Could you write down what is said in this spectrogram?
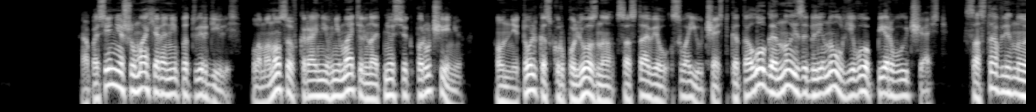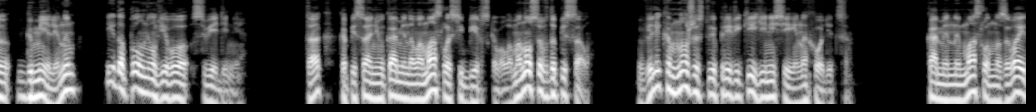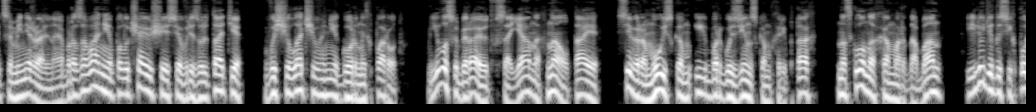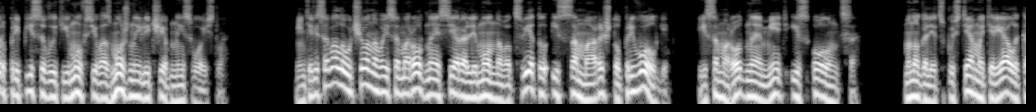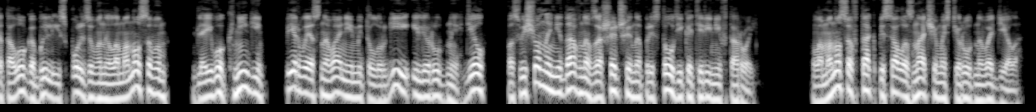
Опасения Шумахера не подтвердились. Ломоносов крайне внимательно отнесся к поручению. Он не только скрупулезно составил свою часть каталога, но и заглянул в его первую часть, составленную Гмелиным, и дополнил его сведения. Так, к описанию каменного масла сибирского Ломоносов дописал. В великом множестве при реке Енисеи находится. Каменным маслом называется минеральное образование, получающееся в результате выщелачивания горных пород. Его собирают в Саянах, на Алтае, Северомуйском и Баргузинском хребтах, на склонах Хамардабан, и люди до сих пор приписывают ему всевозможные лечебные свойства. Интересовала ученого и самородная сера лимонного цвету из Самары, что при Волге, и самородная медь из Оланца. Много лет спустя материалы каталога были использованы Ломоносовым для его книги «Первые основания металлургии или рудных дел», посвященной недавно взошедшей на престол Екатерине II. Ломоносов так писал о значимости рудного дела.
